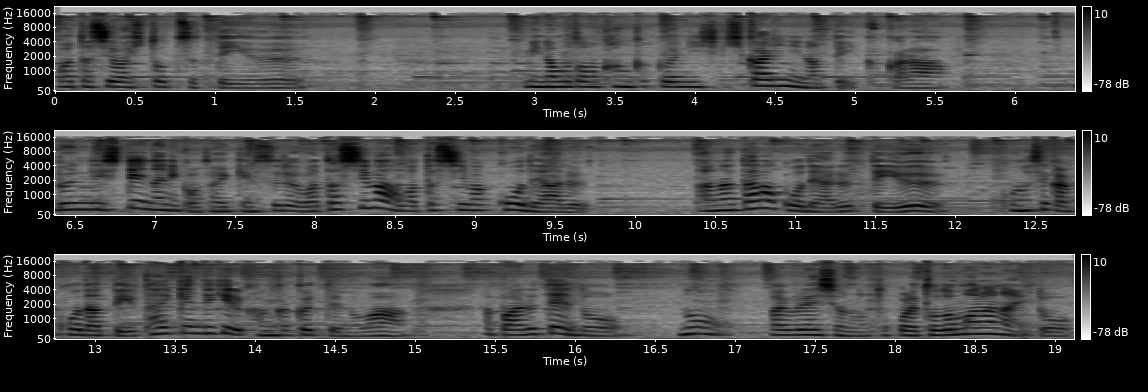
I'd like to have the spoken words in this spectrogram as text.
私は一つっていう源の感覚に光になっていくから分離して何かを体験する。私は私はこうである。あなたはこうであるっていうこの世界こうだっていう体験できる感覚っていうのはやっぱある程度のバイブレーションのところでとどまらないと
